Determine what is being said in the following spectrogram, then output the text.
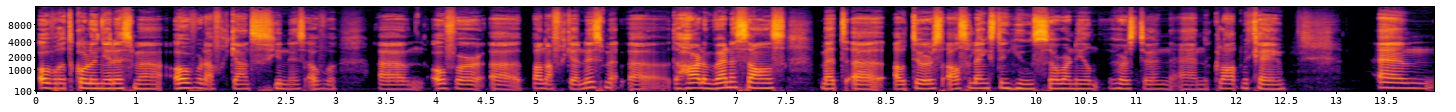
over het kolonialisme, over de Afrikaanse geschiedenis, over, um, over Pan-Afrikanisme, de Harlem Renaissance, met auteurs als Langston Hughes, Zora Neale Hurston en Claude McKay. En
